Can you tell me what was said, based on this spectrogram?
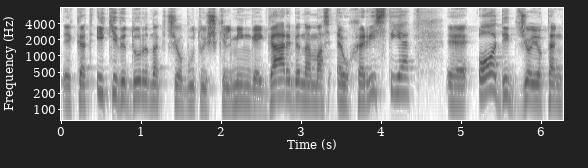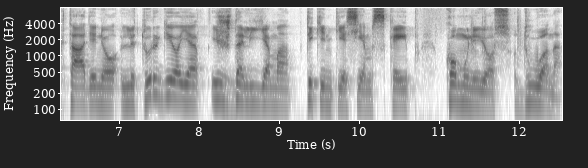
e, kad iki vidurnakčio būtų iškilmingai garbinamas Euharistija, e, o didžiojo penktadienio liturgijoje išdalyjama tikintiesiems kaip komunijos duona.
